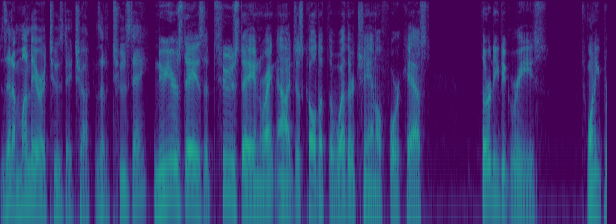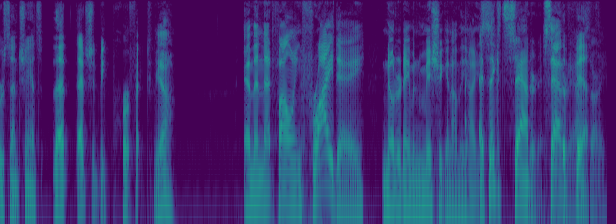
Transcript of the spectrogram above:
is that a Monday or a Tuesday, Chuck? Is that a Tuesday? New Year's Day is a Tuesday, and right now I just called up the Weather Channel forecast: thirty degrees, twenty percent chance. That that should be perfect. Yeah. And then that following Friday, Notre Dame and Michigan on the ice. I think it's Saturday. Saturday. I'm sorry.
